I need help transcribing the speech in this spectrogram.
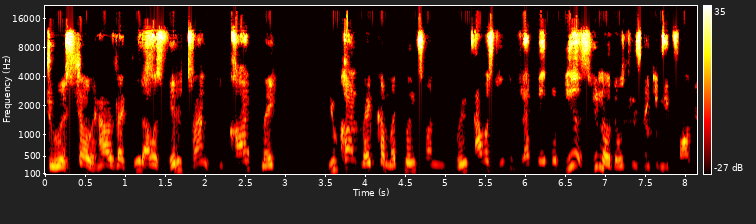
do a show. And I was like, "Dude, I was very drunk. You can't make." You can't make commitments on when I was drinking black label beers. You know those things make you make faulty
